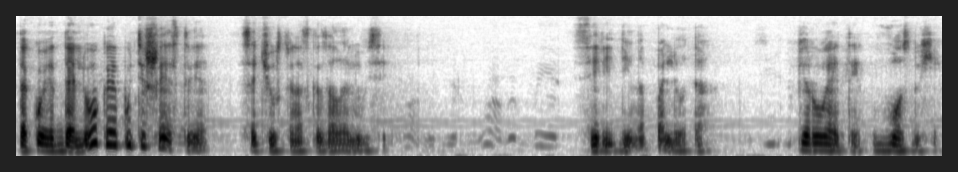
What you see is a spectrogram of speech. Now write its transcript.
«Такое далекое путешествие», — сочувственно сказала Люси. Середина полета. Пируэты в воздухе.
